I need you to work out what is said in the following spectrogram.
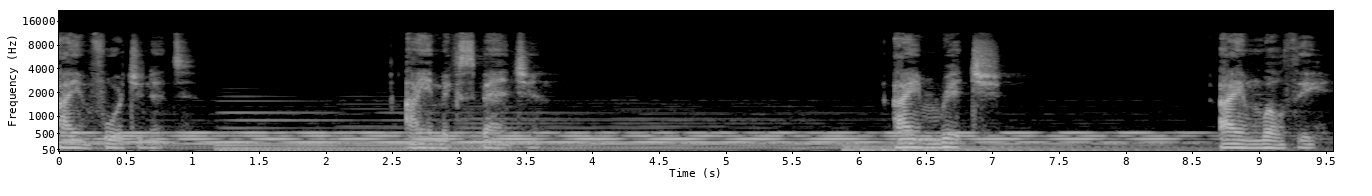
I am fortunate. I am expansion. I am rich. I am wealthy.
